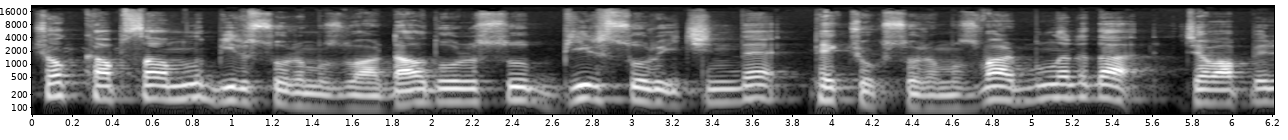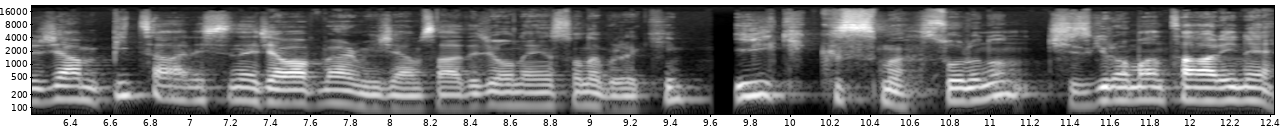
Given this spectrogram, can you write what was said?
çok kapsamlı kapsamlı bir sorumuz var. Daha doğrusu bir soru içinde pek çok sorumuz var. Bunlara da cevap vereceğim. Bir tanesine cevap vermeyeceğim sadece onu en sona bırakayım. İlk kısmı sorunun çizgi roman tarihine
